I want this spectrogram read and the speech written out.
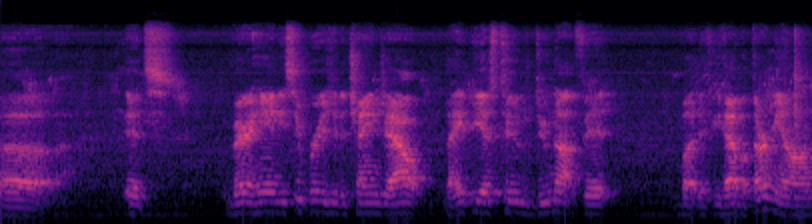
Uh, it's very handy, super easy to change out. The APS tubes do not fit, but if you have a Thermion, uh,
